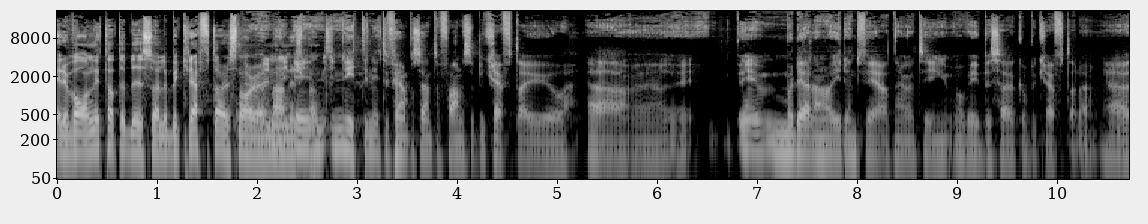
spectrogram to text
är det vanligt att det blir så eller bekräftar snarare management? I 90-95% av fallen så bekräftar ju uh, uh, modellen har identifierat någonting och vi besöker och bekräftar det. Uh,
